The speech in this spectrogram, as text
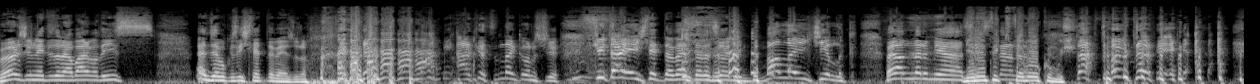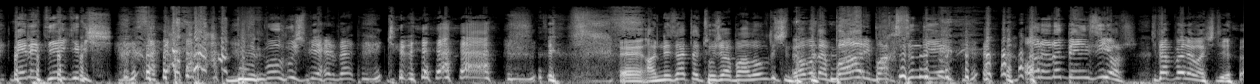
Virgin Radio'da Rabarba'dayız. Bence bu kız işletme mezunu. Arkasından konuşuyor. Kütahya işletme ben sana söyleyeyim. Vallahi iki yıllık. Ben anlarım ya. Genetik kitabı anlarım. okumuş. tabii tabii. Genetiğe giriş. Bulmuş bir yerden. Ee, anne zaten çocuğa bağlı olduğu için baba da bari baksın diye orada benziyor. Kitap böyle başlıyor.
